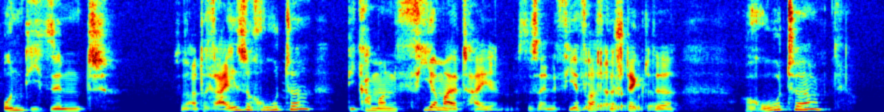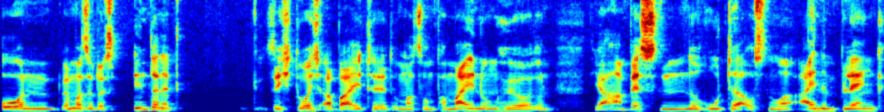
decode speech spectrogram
Und die sind so eine Art Reiseroute, die kann man viermal teilen. Es ist eine vierfach gesteckte Route. Und wenn man so das Internet sich durcharbeitet und mal so ein paar Meinungen hört und ja, am besten eine Route aus nur einem Blank,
